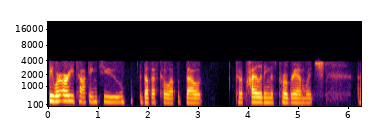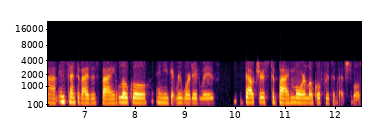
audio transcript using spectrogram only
they were already talking to the Belfast Co-op about kind of piloting this program, which um, incentivizes buying local, and you get rewarded with vouchers to buy more local fruits and vegetables.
